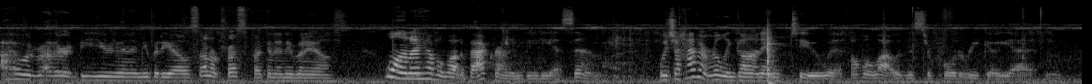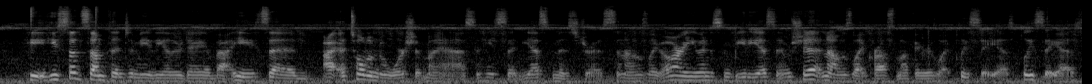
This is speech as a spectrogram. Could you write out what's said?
I would rather it be you than anybody else. I don't trust fucking anybody else. Well, and I have a lot of background in BDSM, which I haven't really gone into with a whole lot with Mr. Puerto Rico yet. Mm. He, he said something to me the other day about he said I, I told him to worship my ass and he said yes mistress. And I was like oh are you into some BDSM shit? And I was like crossing my fingers like please say yes please say yes.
